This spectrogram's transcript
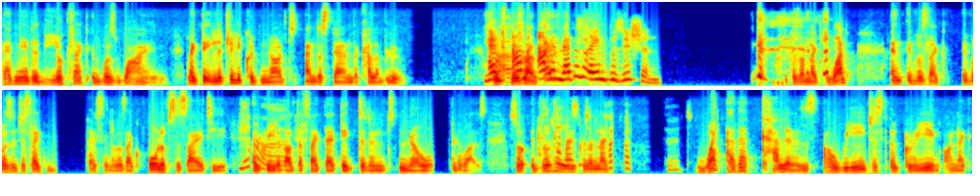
that made it look like it was wine? Like they literally could not understand the color blue. Yeah. And Which I'm, goes on. I'm in that like- same position. Because I'm like, what? And it was like, it wasn't just like one person. It was like all of society yeah. agreed about the fact that they didn't know what blue was. So it blows my I mind because I'm like, podcast about that. what other colors are we just agreeing on? Like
